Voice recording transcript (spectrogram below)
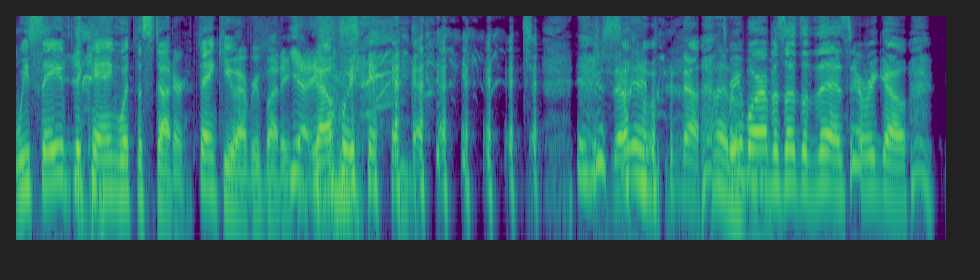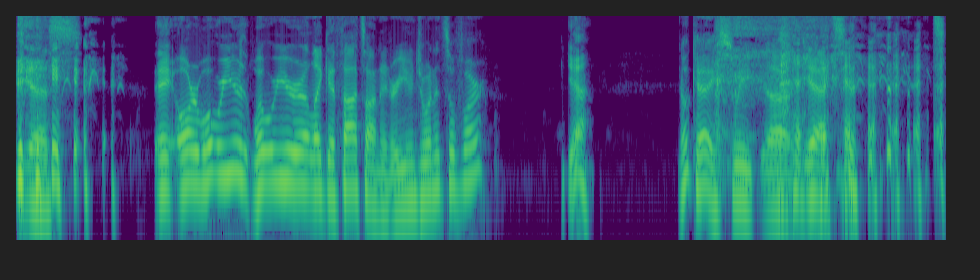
We saved the Kang with the stutter. Thank you, everybody. Yeah, No, we- It just no, it- no. Three more know. episodes of this. Here we go. yes. Hey, or what were your what were your uh, like uh, thoughts on it? Are you enjoying it so far? Yeah. Okay, sweet. Uh, yeah, it's-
